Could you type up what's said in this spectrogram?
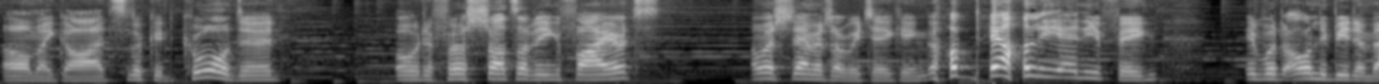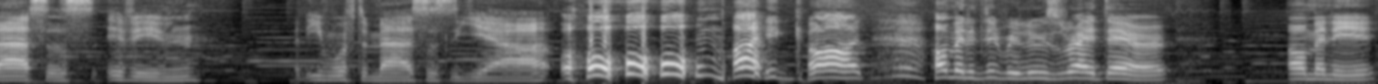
Oh my god, it's looking cool, dude. Oh, the first shots are being fired. How much damage are we taking? Oh, barely anything. It would only be the masses, if even. But even with the masses, yeah. Oh my god! How many did we lose right there? How many?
